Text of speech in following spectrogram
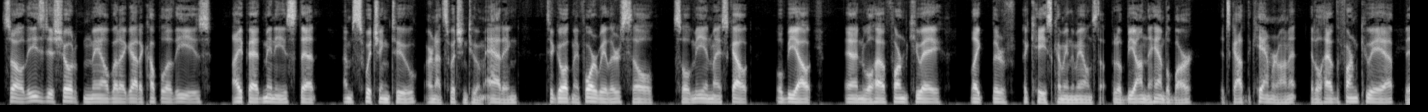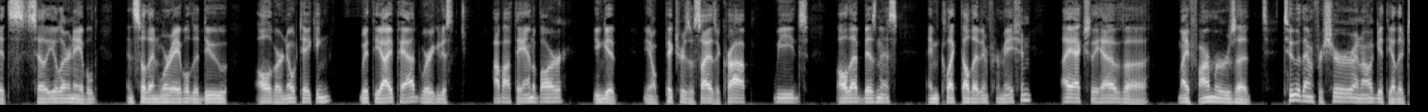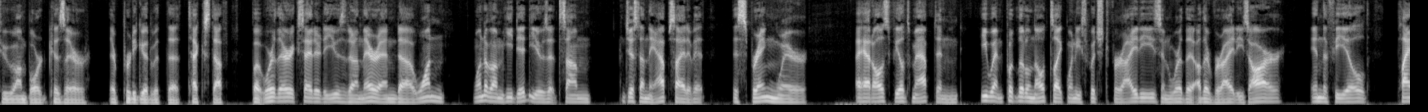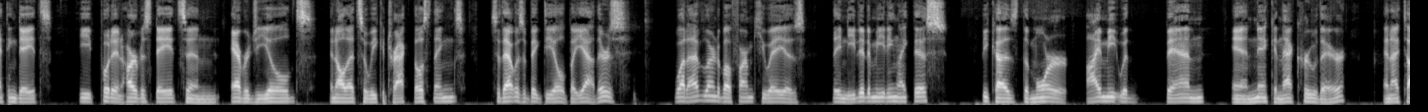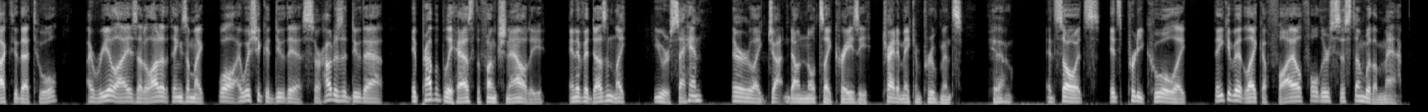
So these just showed up in mail, but I got a couple of these iPad minis that I'm switching to, or not switching to, I'm adding to go with my four wheelers. So, so me and my scout will be out and we'll have Farm QA, like there's a case coming in the mail and stuff, but it'll be on the handlebar. It's got the camera on it. It'll have the Farm QA app. It's cellular enabled. And so then we're able to do all of our note taking with the iPad where you can just pop off the handlebar. You can get, you know, pictures of size of crop, weeds, all that business and collect all that information. I actually have uh, my farmers, two of them for sure, and I'll get the other two on board because they're they're pretty good with the tech stuff. But we're they're excited to use it on their end. Uh, one one of them he did use it some just on the app side of it this spring where I had all his fields mapped and he went and put little notes like when he switched varieties and where the other varieties are in the field, planting dates. He put in harvest dates and average yields and all that so we could track those things. So that was a big deal. But yeah, there's what I've learned about Farm QA is they needed a meeting like this because the more I meet with Ben and Nick and that crew there, and I talk through that tool, I realize that a lot of the things I'm like, well, I wish it could do this, or how does it do that? It probably has the functionality. And if it doesn't, like you were saying, they're like jotting down notes like crazy, trying to make improvements. Yeah. And so it's it's pretty cool. Like think of it like a file folder system with a map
